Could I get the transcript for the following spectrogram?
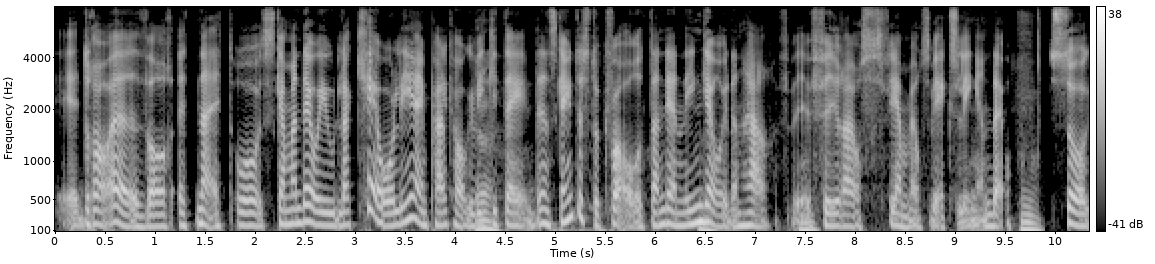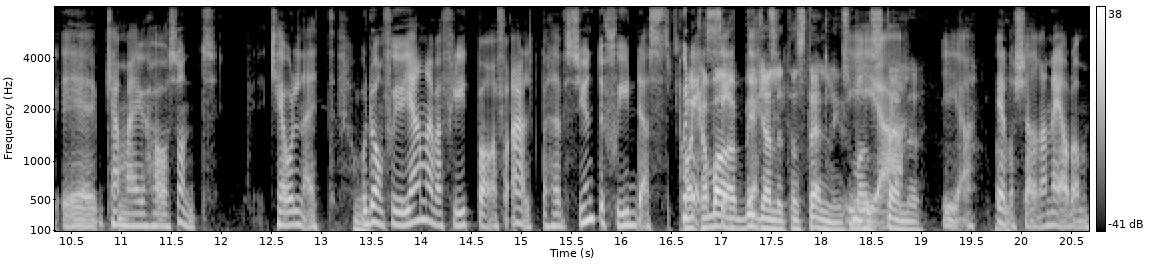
eh, dra över ett nät och ska man då odla kål i en pallkrage, vilket är, den ska ju inte stå kvar utan den ingår i den här eh, fyraårs, femårsväxlingen då, Mm. så eh, kan man ju ha sånt kolnät Mm. och de får ju gärna vara flyttbara för allt behövs ju inte skyddas på Man det kan bara sättet. bygga en liten ställning som man ja, ställer. Ja, eller köra ner dem.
